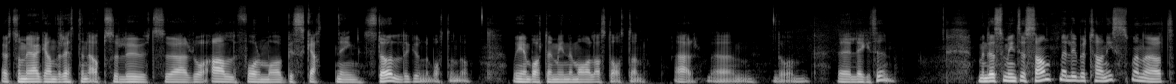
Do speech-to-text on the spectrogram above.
Eftersom äganderätten är absolut så är då all form av beskattning stöld i grund och botten. Då. Och enbart den minimala staten är eh, då, eh, legitim. Men det som är intressant med libertanismen är att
